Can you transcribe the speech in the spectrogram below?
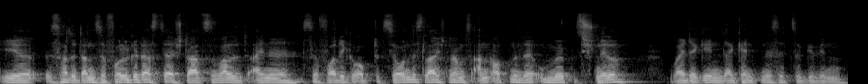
Es hatte dann zur Folge, dass der Staatsanwalt eine sofortige Obduktion des Leichnams anordnete, um möglichst schnell weitergehende Erkenntnisse zu gewinnen.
